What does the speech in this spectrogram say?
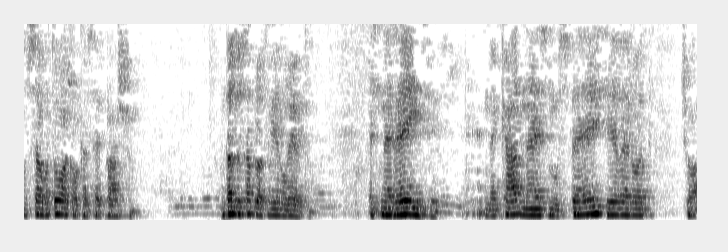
un savu to kaut kā sevi pašu. Un tad tu saproti vienu lietu. Es nereizi, nekad neesmu spējis ievērot šo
